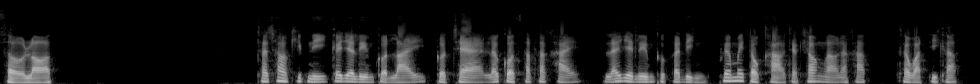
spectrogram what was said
โซอร์ลอส ถ้าชอบคลิปนี้ก็อย่าลืมกดไลค์ กดแชร์ แล้วกด Subscribe และอย่าลืมกดกระดิ่ง เพื่อไม่ตกข่าวจากช่องเรานะครับ สวัสดีครับ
